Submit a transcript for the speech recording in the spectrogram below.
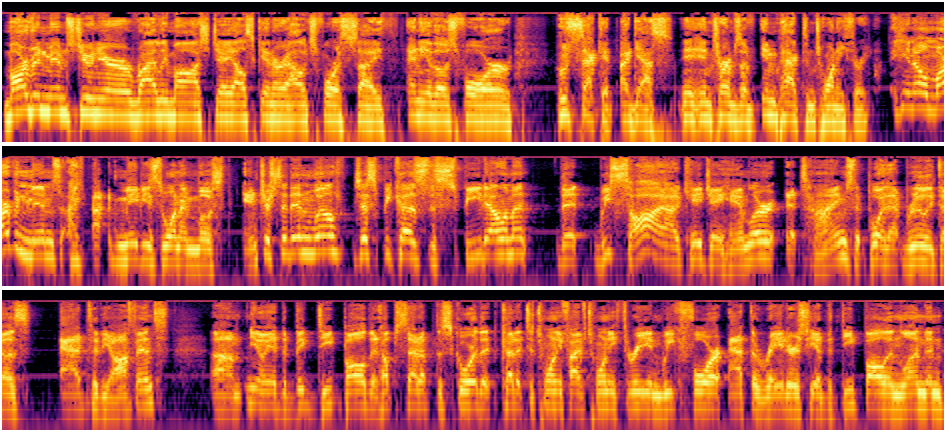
Marvin Mims Jr., Riley Moss, J.L. Skinner, Alex Forsyth, any of those four, who's second, I guess, in, in terms of impact in 23? You know, Marvin Mims I, I, maybe is the one I'm most interested in. Will just because the speed element that we saw out of KJ Hamler at times. That boy, that really does add to the offense. Um, you know, he had the big deep ball that helped set up the score that cut it to 25-23 in week four at the Raiders. He had the deep ball in London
